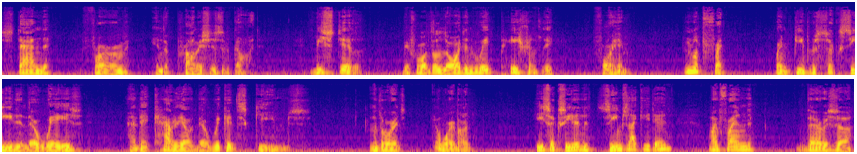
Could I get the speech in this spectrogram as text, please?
Stand firm in the promises of God. Be still before the Lord and wait patiently for Him. Do not fret when people succeed in their ways and they carry out their wicked schemes. In other words, don't worry about it. He succeeded. It seems like he did. My friend, there is a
